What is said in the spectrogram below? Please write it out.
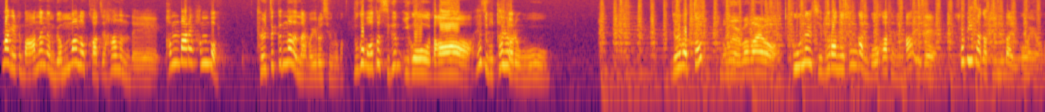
막 이렇게 많으면 몇만 원까지 하는데, 한 달에 한 번, 결제 끝나는 날 막 이런 식으로 막, 누가 봐도 지금 이거 나 해지 못하게 하려고. 열받죠? 너무 열받아요. 돈을 지불하는 순간 뭐가 된다? 이제 소비자가 된다 이거예요.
